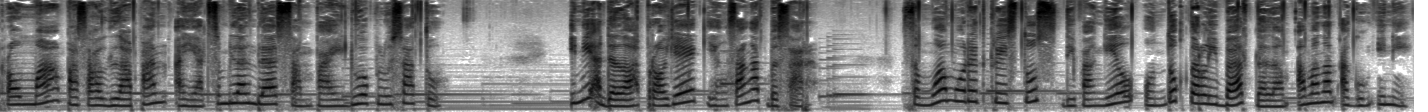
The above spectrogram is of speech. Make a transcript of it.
Roma pasal 8 ayat 19 sampai 21. Ini adalah proyek yang sangat besar. Semua murid Kristus dipanggil untuk terlibat dalam amanat agung ini.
